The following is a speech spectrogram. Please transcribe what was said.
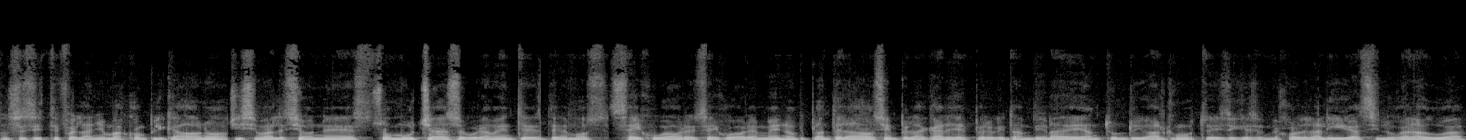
No sé si este fue el año más complicado o no. Muchísimas lesiones, son muchas seguramente. Tenemos seis jugadores, seis jugadores menos. El plantel ha dado siempre la cara y espero que también la dé ante un rival, como usted dice, que es el mejor de la liga, sin lugar a duda,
